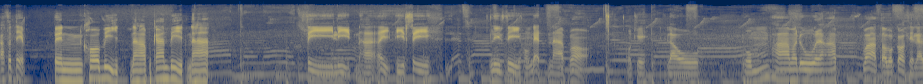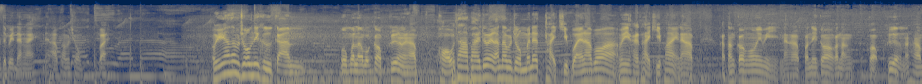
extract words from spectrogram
อัพสเต็ปเป็นข้อบีดนะครับ การบีดนะฮะ สี่ลีดนะฮะไอ้ลีดสี่ลีดสี่ของแดดนะครับก็โอเค เราผมพามาดูนะครับ ว่าต่อประกอบเสร็จแล้วจะเป็นยังไงนะครับท่านผู้ชมไปโอเคครับท่านผู้ชมนี่คือการผมกำลังประกอบเครื่องนะครับ ขอประทานอภัยด้วยนะท่านผู้ชมไม่ได้ถ่ายคลิปไว้นะครับเพราะว่าไม่มีใครถ่ายคลิปให้นะครับขาตั้งกล้องก็ไม่มีนะครับ ตอนนี้ก็กำลังประกอบเครื่องนะครับ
